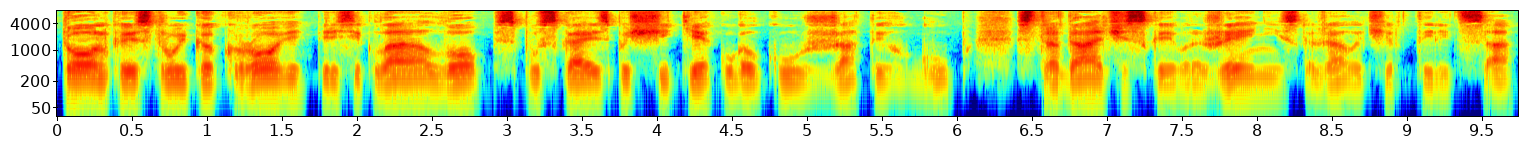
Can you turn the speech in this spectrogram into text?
тонкая струйка крови пересекла лоб, спускаясь по щеке к уголку сжатых губ, страдальческое выражение искажало черты лица.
